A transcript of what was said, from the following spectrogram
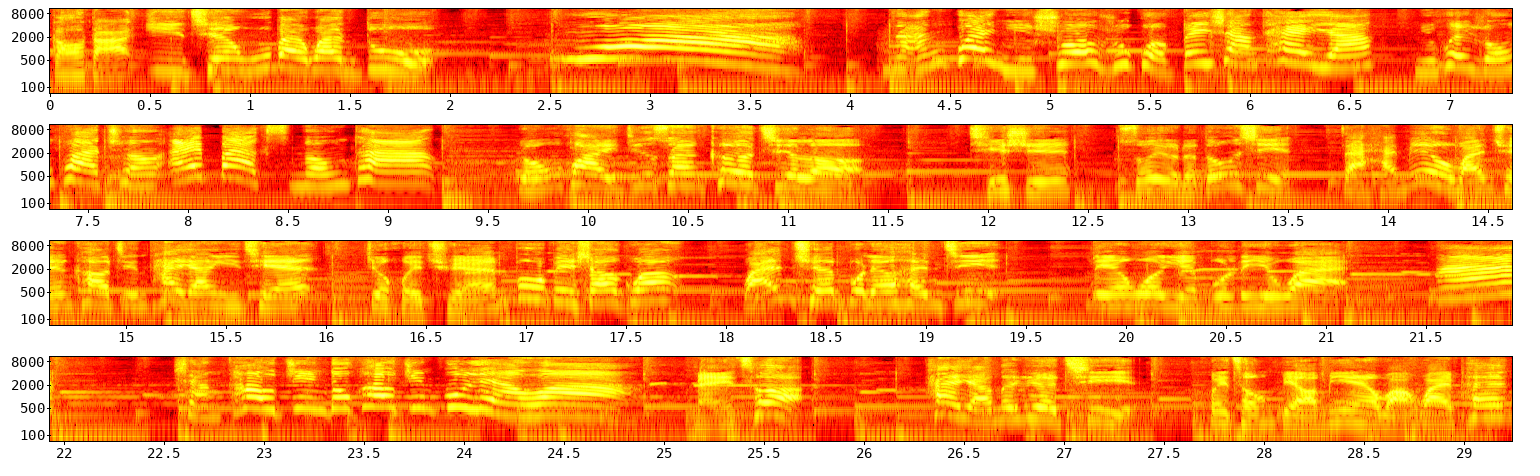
高达一千五百万度。哇！难怪你说如果飞上太阳，你会融化成 iBox 浓汤。融化已经算客气了。其实，所有的东西在还没有完全靠近太阳以前，就会全部被烧光，完全不留痕迹，连我也不例外。啊，想靠近都靠近不了啊！没错，太阳的热气会从表面往外喷，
